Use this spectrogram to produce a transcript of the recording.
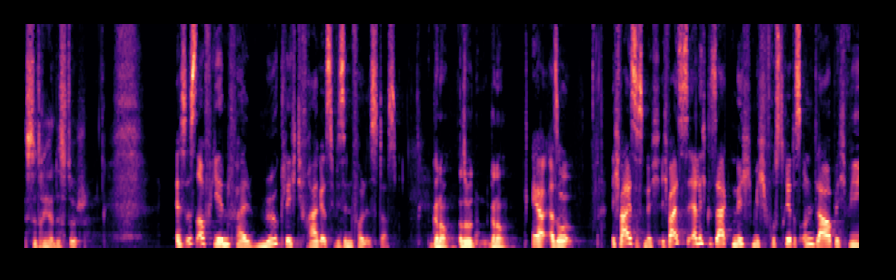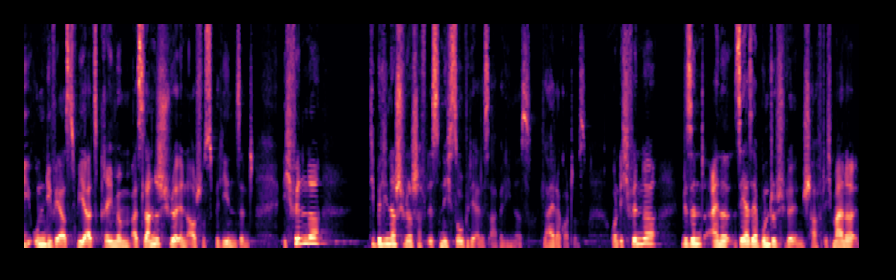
Ist das realistisch? Es ist auf jeden Fall möglich. Die Frage ist, wie sinnvoll ist das? Genau, also genau. Ja, also ich weiß es nicht. Ich weiß es ehrlich gesagt nicht. Mich frustriert es unglaublich, wie undivers wir als Gremium, als Landesschülerinnenausschuss Berlin sind. Ich finde, die Berliner Schülerschaft ist nicht so, wie der LSA Berlin ist. Leider Gottes. Und ich finde, wir sind eine sehr, sehr bunte Schülerinnenschaft. Ich meine,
